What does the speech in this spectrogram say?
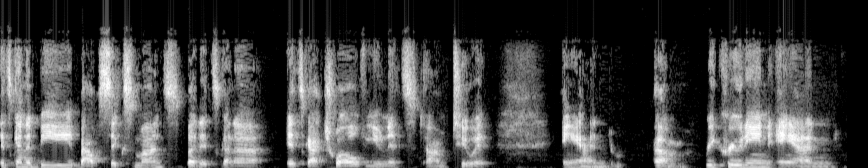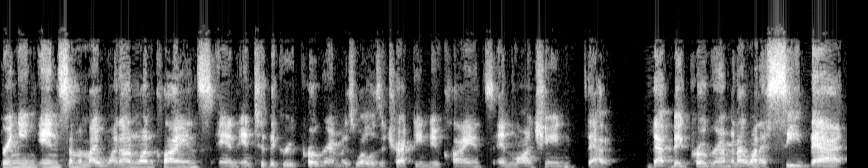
it's going to be about six months, but it's gonna it's got 12 units um, to it, and um, recruiting and bringing in some of my one-on-one clients and into the group program as well as attracting new clients and launching that that big program. And i want to see that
